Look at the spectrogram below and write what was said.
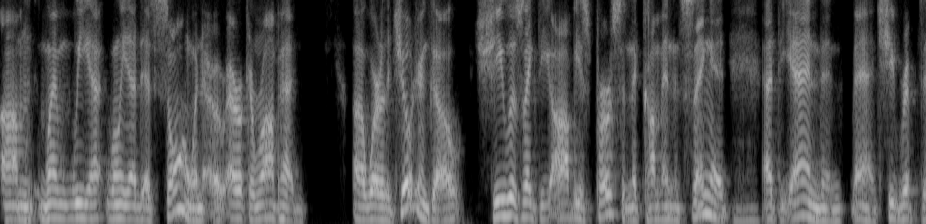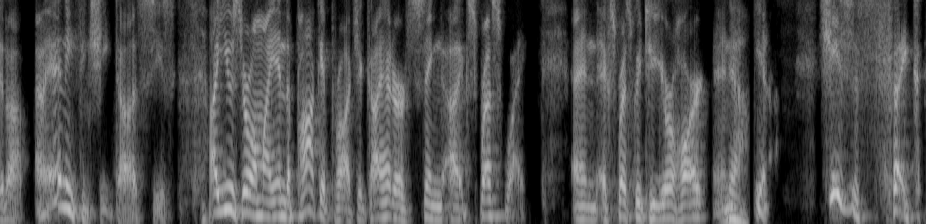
um, when we had, when we had this song, when Eric and Rob had uh, "Where Do the Children Go," she was like the obvious person to come in and sing it at the end, and man, she ripped it up. I mean, anything she does, she's. I used her on my In the Pocket project. I had her sing uh, "Expressway" and "Expressway to Your Heart," and Yeah. you know, she's just like.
